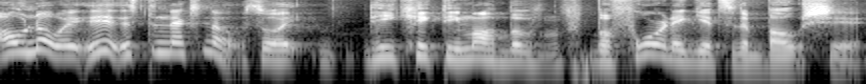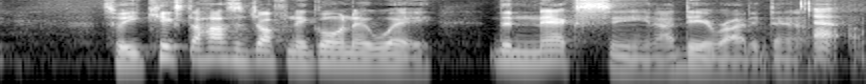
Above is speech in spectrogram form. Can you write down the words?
Oh no, it, it's the next note. So it, he kicked him off bef- before they get to the boat shit. So he kicks the hostage off and they go on their way. The next scene, I did write it down. Oh.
